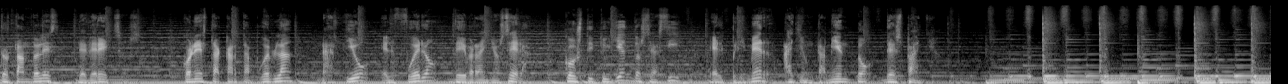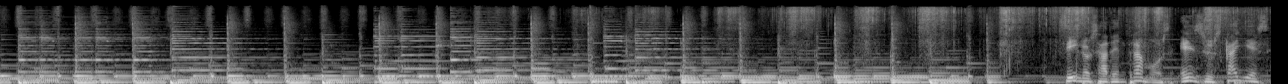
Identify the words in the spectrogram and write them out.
dotándoles de derechos. Con esta Carta Puebla nació el fuero de Brañosera, constituyéndose así el primer ayuntamiento de España. Si nos adentramos en sus calles,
